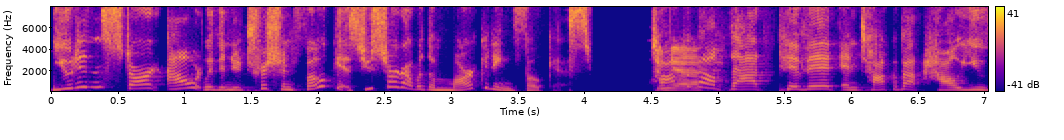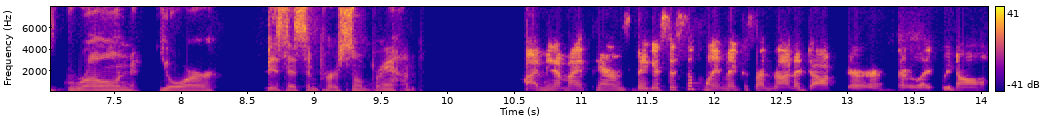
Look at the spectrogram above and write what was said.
You didn't start out with a nutrition focus, you start out with a marketing focus. Talk Yeah. about that pivot and talk about how you've grown your business and personal brand. I mean, my parents' biggest disappointment because I'm not a doctor. They're like, we don't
